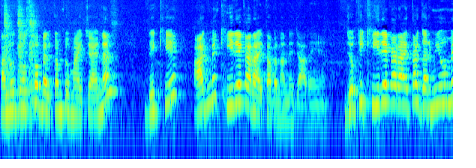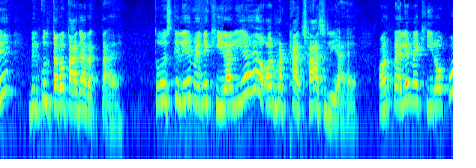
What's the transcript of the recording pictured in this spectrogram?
हेलो दोस्तों, वेलकम टू माय चैनल। देखिए, आज मैं खीरे का रायता बनाने जा रहे हैं, जो कि खीरे का रायता गर्मियों में बिल्कुल तरोताज़ा रखता है। तो इसके लिए मैंने खीरा लिया है और मट्ठा छाछ लिया है। और पहले मैं खीरों को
